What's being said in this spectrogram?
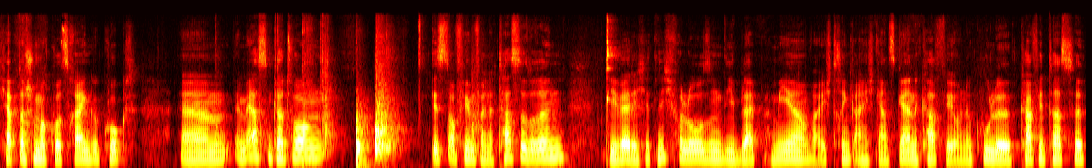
Ich habe da schon mal kurz reingeguckt. Ähm, Im ersten Karton ist auf jeden Fall eine Tasse drin. Die werde ich jetzt nicht verlosen, die bleibt bei mir, weil ich trinke eigentlich ganz gerne Kaffee und eine coole Kaffeetasse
